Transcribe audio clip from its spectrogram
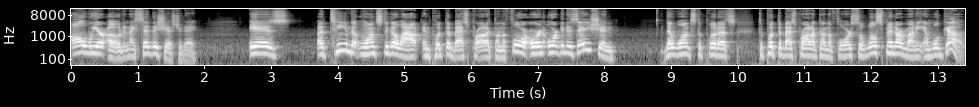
all we are owed, and I said this yesterday, is a team that wants to go out and put the best product on the floor, or an organization that wants to put us to put the best product on the floor. So we'll spend our money and we'll go.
